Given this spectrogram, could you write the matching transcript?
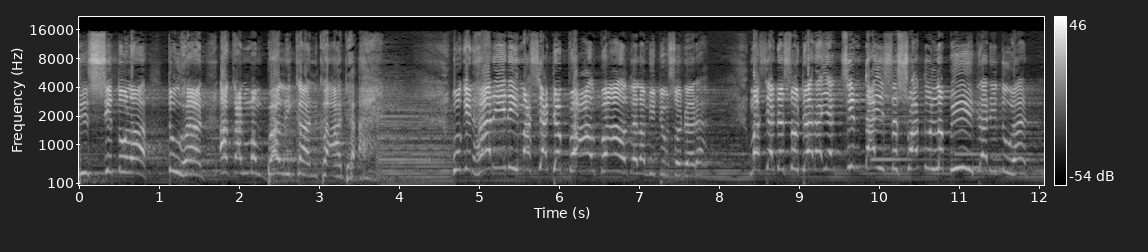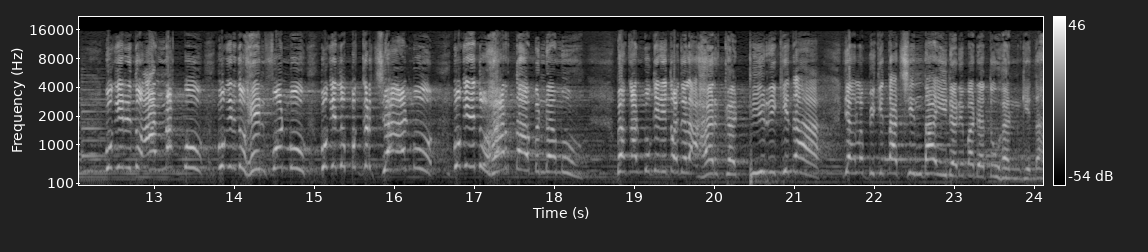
di situlah Tuhan akan membalikan keadaan. Mungkin hari ini masih ada baal-baal dalam hidup saudara. Masih ada saudara yang cintai sesuatu lebih dari Tuhan. Mungkin itu anakmu, mungkin itu handphonemu, mungkin itu pekerjaanmu, mungkin itu harta bendamu. Bahkan mungkin itu adalah harga diri kita yang lebih kita cintai daripada Tuhan kita.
